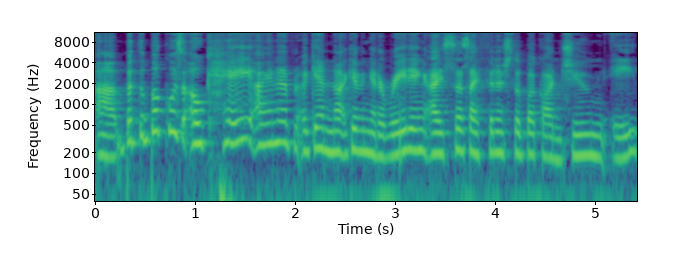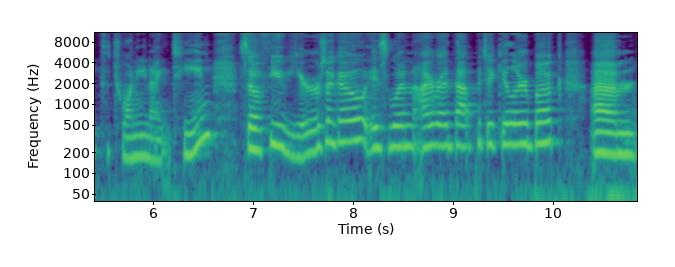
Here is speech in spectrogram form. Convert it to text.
Uh, but the book was okay. I ended up, again, not giving it a rating. I says I finished the book on June 8th, 2019. So a few years ago is when I read that particular book. Um,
